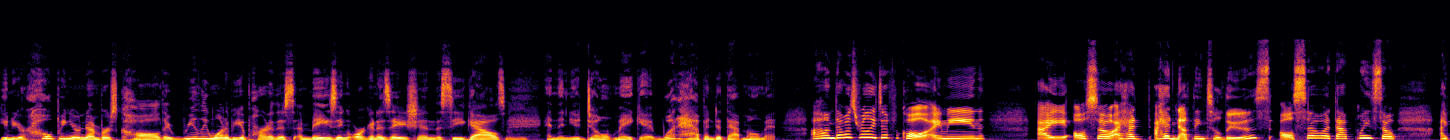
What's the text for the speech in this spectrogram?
you know, you're hoping your numbers called? I really want to be a part of this amazing organization, the Sea Gals, and then you don't make it. What happened at that moment? Um, that was really difficult. I mean, I also I had I had nothing to lose also at that point. So I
